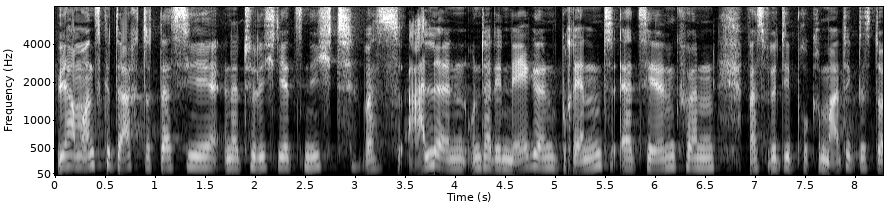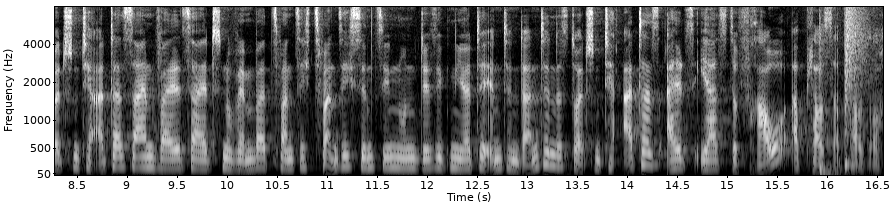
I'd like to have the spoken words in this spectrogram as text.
Wir haben uns gedacht, dass Sie natürlich jetzt nicht, was allen unter den Nägeln brennt, erzählen können, was wird die Programmatik des deutschen Theaters sein, weil seit November 2020 sind Sie nun designierte Intendantin des deutschen Theaters als erste Frau. Applaus, Applaus auch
